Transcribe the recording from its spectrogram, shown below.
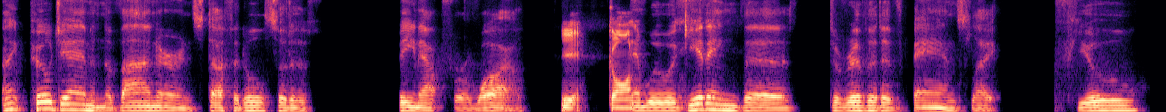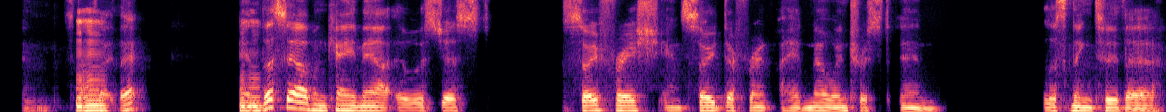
I think Pearl Jam and Nirvana and stuff had all sort of been out for a while, Yeah, gone. and we were getting the derivative bands like Fuel and stuff Mhm. like that. And Mhm. this album came out, it was just so fresh and so different. I had no interest in listening to the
